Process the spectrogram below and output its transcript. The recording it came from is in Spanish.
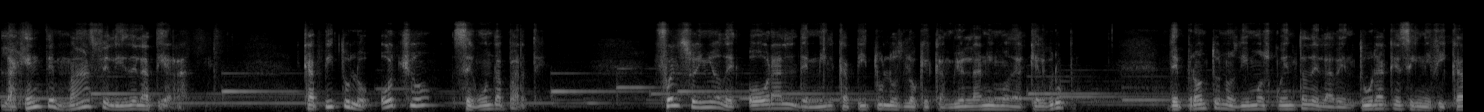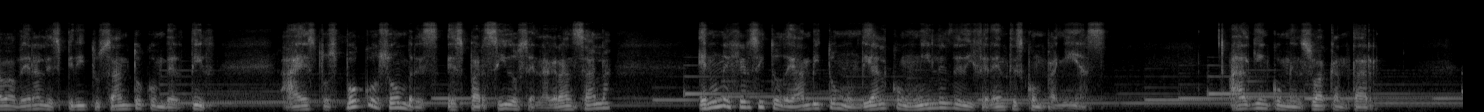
La gente más feliz de la tierra. Capítulo 8, segunda parte. Fue el sueño de Oral de mil capítulos lo que cambió el ánimo de aquel grupo. De pronto nos dimos cuenta de la aventura que significaba ver al Espíritu Santo convertir a estos pocos hombres esparcidos en la gran sala en un ejército de ámbito mundial con miles de diferentes compañías. Alguien comenzó a cantar,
